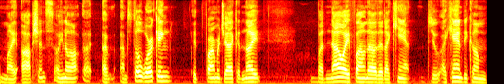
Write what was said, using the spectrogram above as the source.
my options. You know, I, I'm I'm still working at Farmer Jack at night, but now I found out that I can't do. I can become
